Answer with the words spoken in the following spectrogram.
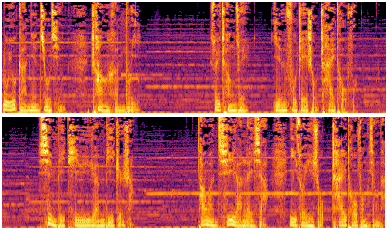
陆游感念旧情，怅恨不已，遂乘醉，吟赋这首《钗头凤》。信笔题于原壁之上。唐婉凄然泪下，亦作一首《钗头凤》向他。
